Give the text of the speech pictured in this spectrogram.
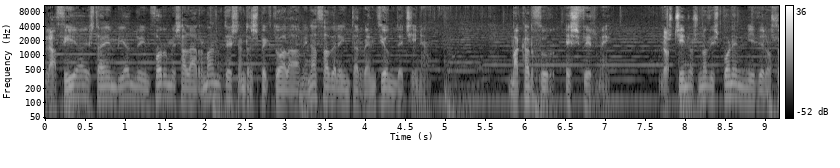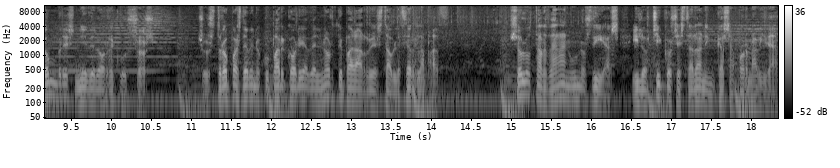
La CIA está enviando informes alarmantes respecto a la amenaza de la intervención de China. MacArthur es firme. Los chinos no disponen ni de los hombres ni de los recursos. Sus tropas deben ocupar Corea del Norte para restablecer la paz. Solo tardarán unos días y los chicos estarán en casa por Navidad.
